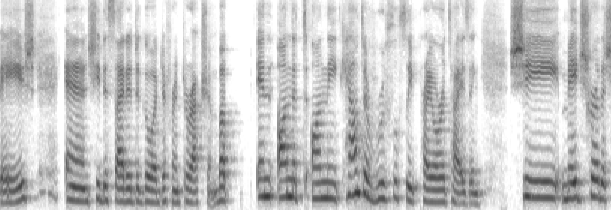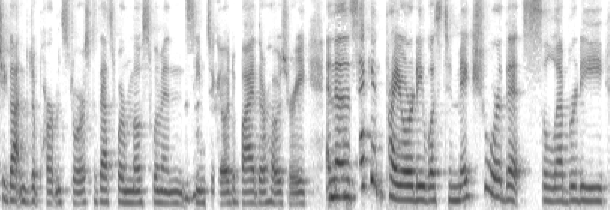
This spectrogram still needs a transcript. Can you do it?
beige and she decided to go a different direction but in on the on the count of ruthlessly prioritizing she made sure that she got into department stores because that's where most women mm-hmm. seem to go to buy their hosiery. And then the second priority was to make sure that celebrity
